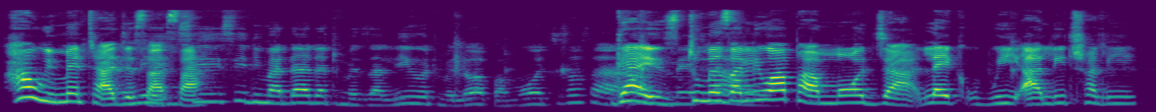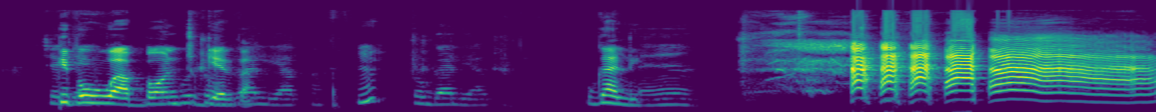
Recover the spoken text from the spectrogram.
how we met aje sasa Si, si ni madada tumezaliwa tumelewa pamoja. Sasa guys tumezaliwa pamoja like we are literally Cheki. people who are born together ugali hapa. Hmm? Ugali hapa. ugali Yeah.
